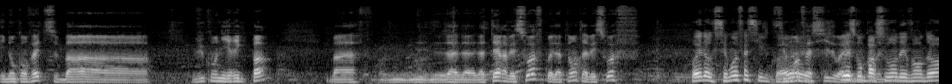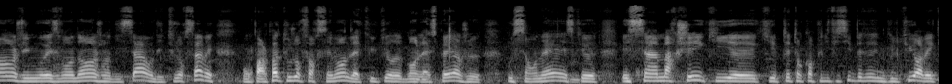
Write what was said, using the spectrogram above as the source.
Et donc, en fait, bah, vu qu'on n'irrigue pas, bah, la, la- la terre avait soif, quoi. La plante avait soif. Ouais, donc c'est moins facile, quoi. C'est moins facile, ouais. parce qu'on parle souvent des vendanges, d'une mauvaise vendange, on dit ça, on dit toujours ça, mais on parle pas toujours forcément de la culture, bon, de l'asperge, où ça en est. Est-ce que et c'est un marché qui euh, qui est peut-être encore plus difficile, peut-être une culture avec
